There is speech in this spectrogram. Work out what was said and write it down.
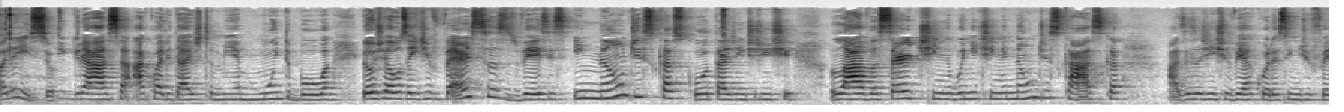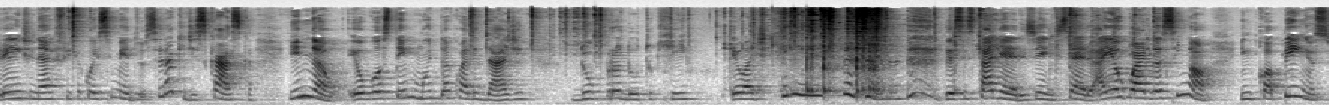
Olha isso. De graça, a qualidade também é muito boa. Eu já usei diversas vezes e não descascou, tá, gente? A gente lava certinho, bonitinho e não descasca. Às vezes a gente vê a cor assim diferente, né? Fica com esse medo. Será que descasca? E não, eu gostei muito da qualidade do produto que eu adquiri desses talheres, gente, sério. Aí eu guardo assim, ó, em copinhos,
